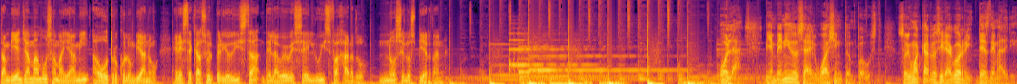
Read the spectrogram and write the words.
También llamamos a Miami a otro colombiano, en este caso el periodista de la BBC Luis Fajardo. No se los pierdan. Hola, bienvenidos a El Washington Post. Soy Juan Carlos Iragorri, desde Madrid.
